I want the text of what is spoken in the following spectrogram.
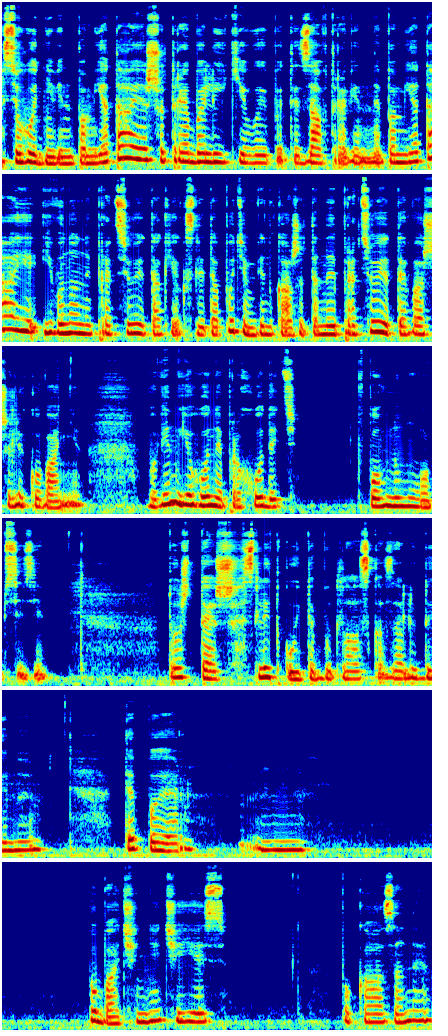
Сьогодні він пам'ятає, що треба ліки випити, завтра він не пам'ятає і воно не працює так, як слід. А потім він каже, та не працює те ваше лікування, бо він його не проходить в повному обсязі. Тож теж слідкуйте, будь ласка, за людиною. Тепер побачення чиєсь показане.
